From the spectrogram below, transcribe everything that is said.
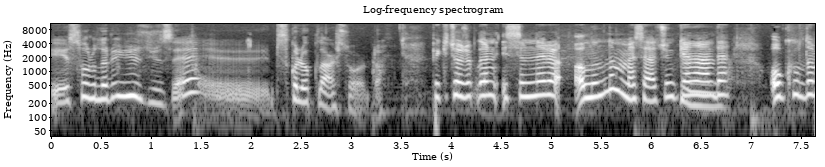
e, soruları yüz yüze e, psikologlar sordu. Peki çocukların isimleri alındı mı mesela? Çünkü hmm. genelde okulda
